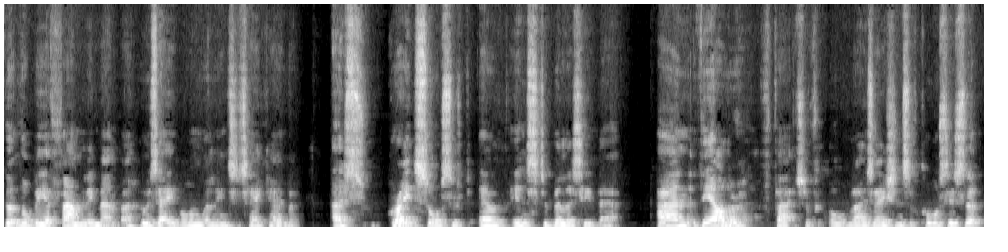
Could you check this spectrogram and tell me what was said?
that there'll be a family member who is able and willing to take over. A great source of, of instability there. And the other fact of organizations, of course, is that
